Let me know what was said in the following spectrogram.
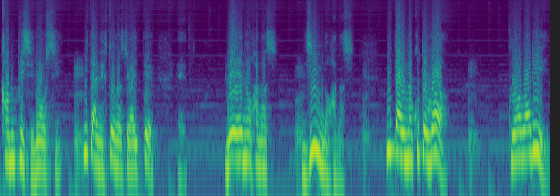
官費師、老子、みたいな人たちがいて、えーと、霊の話、人の話、みたいなことが加わり、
